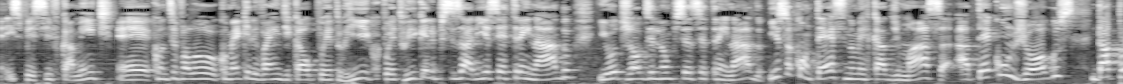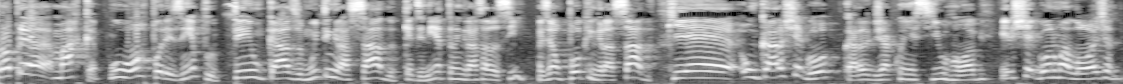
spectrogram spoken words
especificamente, é, quando você falou como é que ele vai indicar o Puerto Rico, Puerto Rico ele precisaria ser treinado e outros jogos ele não precisa ser treinado. Isso acontece no mercado de massa até com jogos da própria marca. O War, por exemplo, tem um caso muito engraçado, quer dizer, nem é tão engraçado assim, mas é um pouco engraçado, que é um cara chegou, o cara já conhecia o hobby, ele chegou numa loja,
